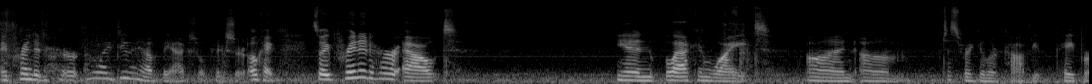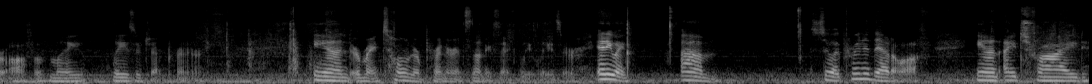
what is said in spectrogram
I printed her oh I do have the actual picture. Okay so I printed her out in black and white on um, just regular copy paper off of my LaserJet printer and or my toner printer it's not exactly laser anyway um, so I printed that off and I tried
